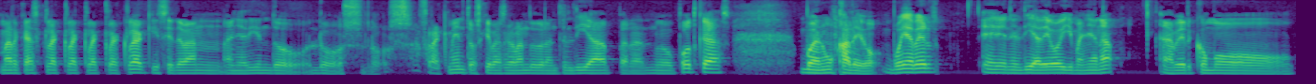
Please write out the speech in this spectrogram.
Marcas clac, clac, clac, clac, clac y se te van añadiendo los, los fragmentos que vas grabando durante el día para el nuevo podcast. Bueno, un jaleo. Voy a ver en el día de hoy y mañana a ver cómo,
